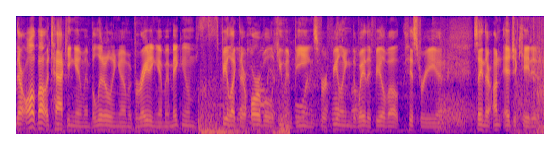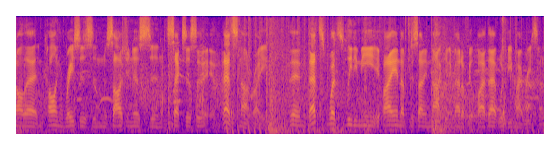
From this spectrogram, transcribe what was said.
they're all about attacking him and belittling him and berating him and making him feel like they're horrible human beings for feeling the way they feel about history and saying they're uneducated and all that and calling racist and misogynist and sexist and, and that's not right. Then that's what's leading me if I end up deciding not getting Battlefield 5 that would be my reason.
